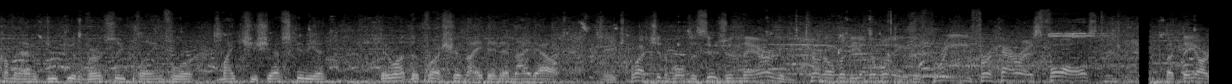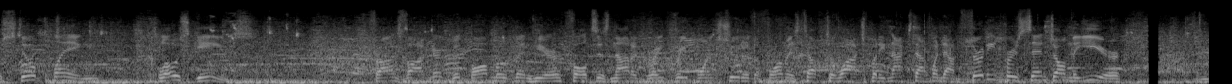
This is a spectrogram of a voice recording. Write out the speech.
Coming out of Duke University, playing for Mike Krzyzewski, they, they run the pressure night in and night out. A questionable decision there and turnover the other way. The three for Harris falls, but they are still playing close games. Franz Wagner, good ball movement here. Fultz is not a great three-point shooter. The form is tough to watch, but he knocks that one down 30% on the year. And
